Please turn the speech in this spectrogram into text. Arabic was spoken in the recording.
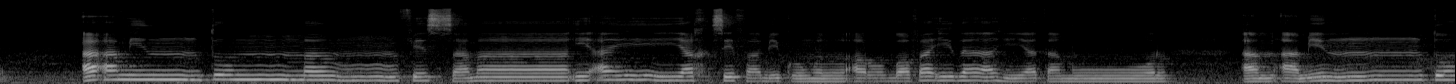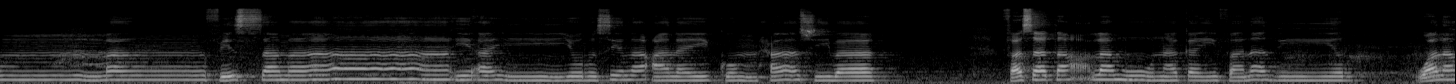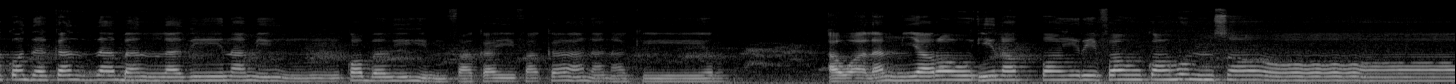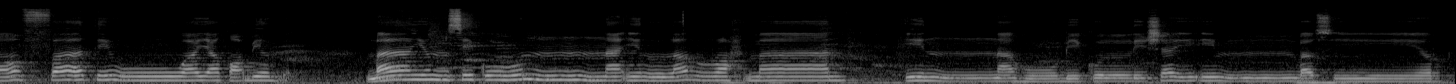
أأمنتم من في السماء أن يخسف بكم الأرض فإذا هي تمور؟ أم أمنتم من في السماء أن يرسل عليكم حاسبا؟ فستعلمون كيف نذير؟ ولقد كذب الذين من قبلهم فكيف كان نكير أولم يروا إلى الطير فوقهم صافات ويقبض ما يمسكهن إلا الرحمن إنه بكل شيء بصير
